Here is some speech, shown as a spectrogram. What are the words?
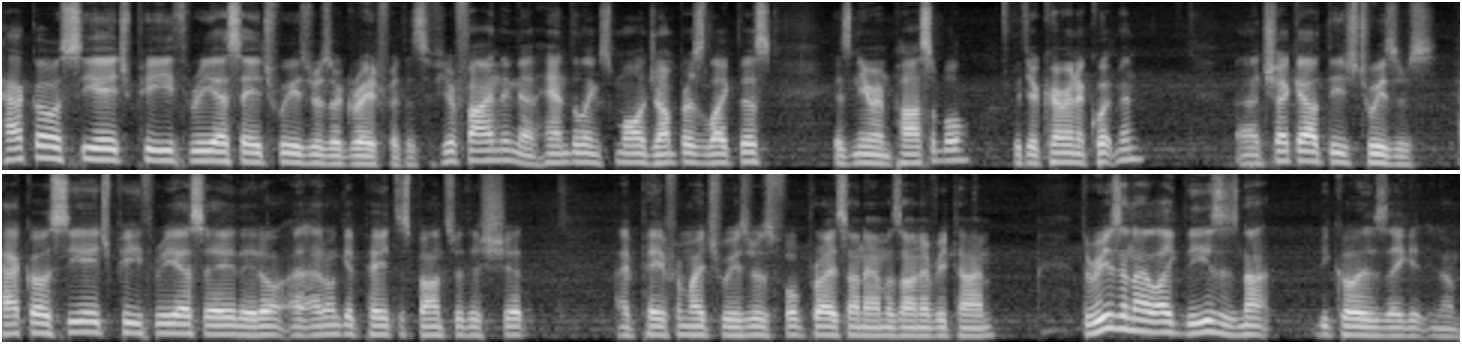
Hakko CHP 3SA tweezers are great for this. If you're finding that handling small jumpers like this is near impossible with your current equipment, uh, check out these tweezers. Hakko CHP 3SA. They don't. I don't get paid to sponsor this shit. I pay for my tweezers full price on Amazon every time. The reason I like these is not because I get you know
